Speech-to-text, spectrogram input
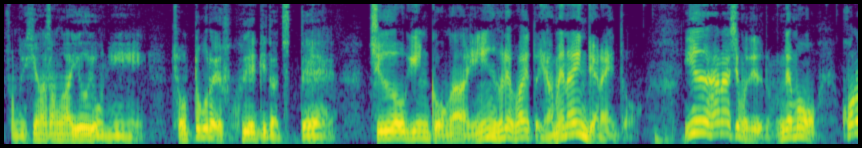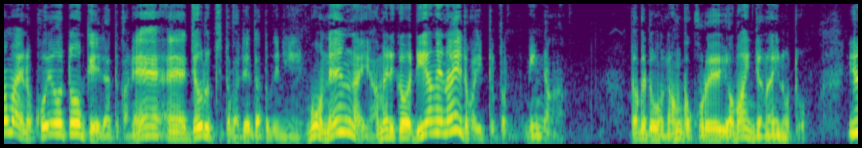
その、比嘉さんが言うように、ちょっとぐらい不益だっつって、中央銀行がインフレファイトやめないんじゃないと。いう話も出てる。でも、この前の雇用統計だとかね、えー、ジョルツとか出た時に、もう年内アメリカは利上げないとか言っとったの、みんなが。だけど、なんかこれやばいんじゃないのという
